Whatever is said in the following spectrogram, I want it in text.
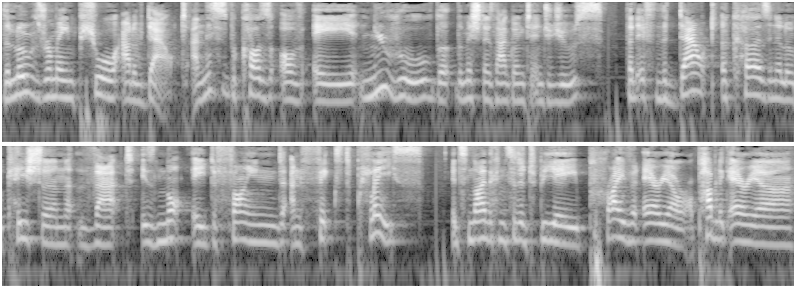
the loaves remain pure out of doubt. And this is because of a new rule that the Mishnah is now going to introduce, that if the doubt occurs in a location that is not a defined and fixed place, it's neither considered to be a private area or a public area,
